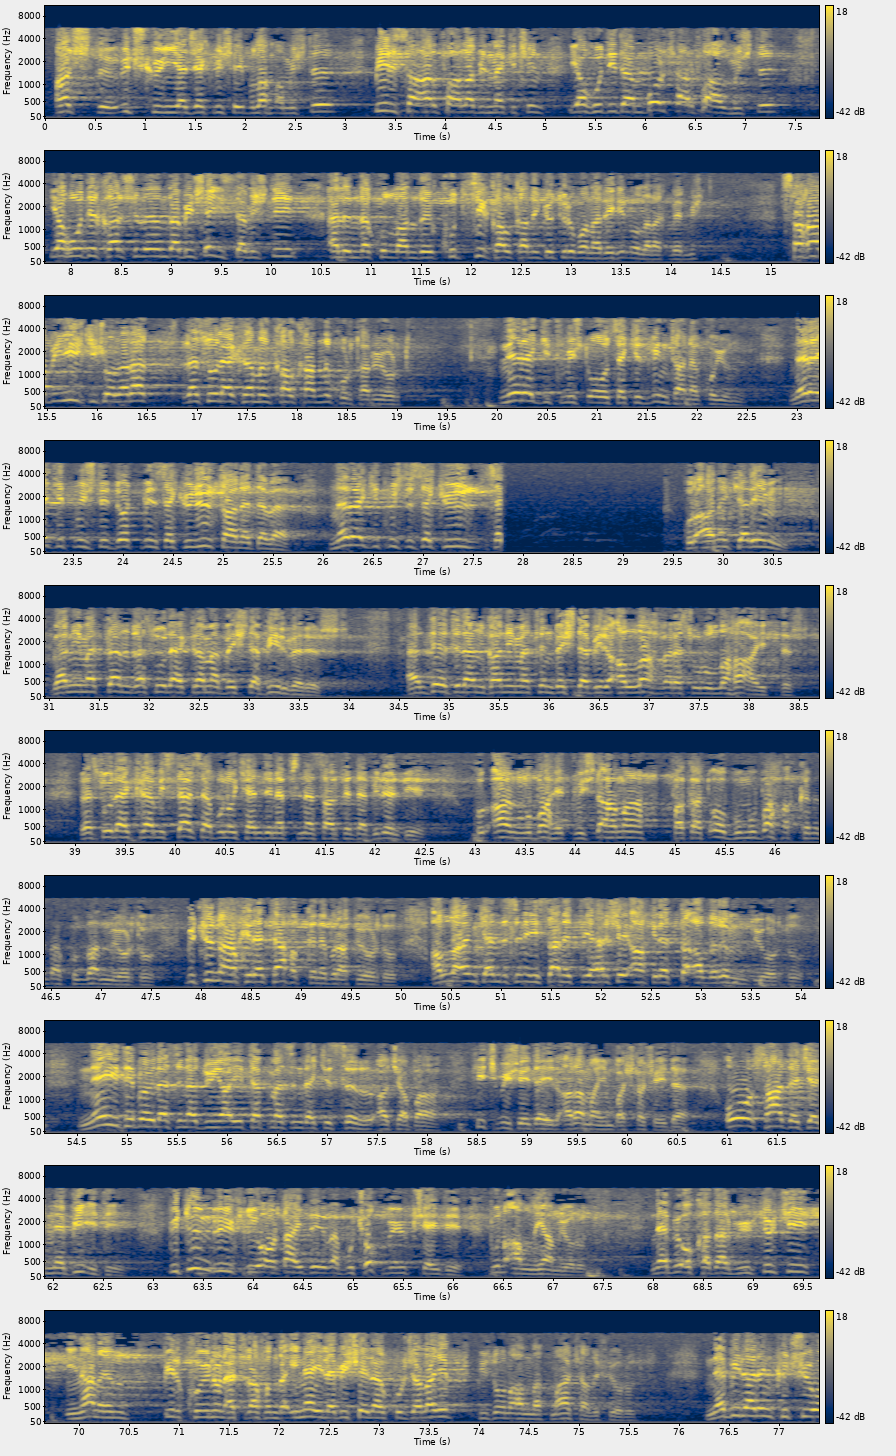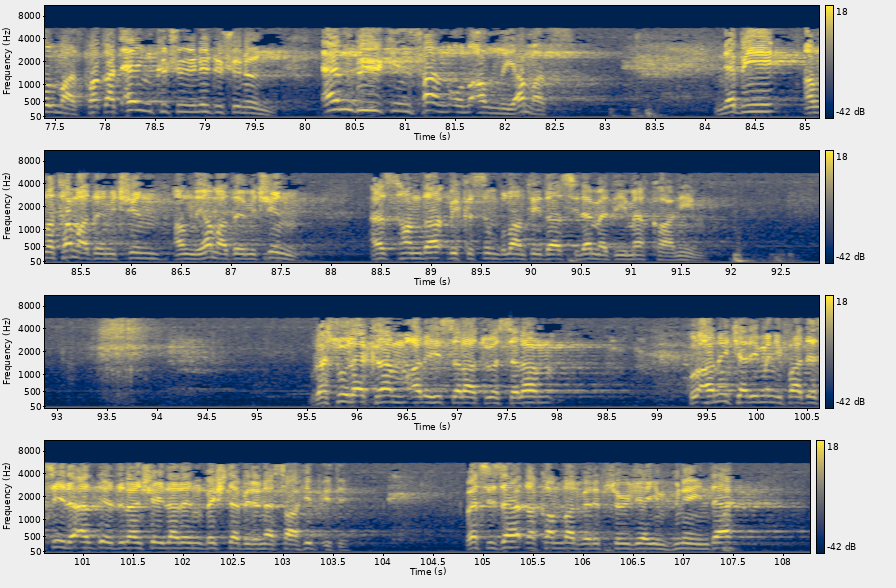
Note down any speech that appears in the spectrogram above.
Açtı, üç gün yiyecek bir şey bulamamıştı. Bir sağ arpa alabilmek için Yahudi'den borç arpa almıştı. Yahudi karşılığında bir şey istemişti. Elinde kullandığı kutsi kalkanı götürüp ona rehin olarak vermişti. Sahabi ilk iş olarak Resul-i Ekrem'in kalkanını kurtarıyordu. Nere gitmişti o 8 bin tane koyun? Nere gitmişti 4800 tane deve? Nere gitmişti 800... Kur'an-ı Kerim ganimetten Resul-i Ekrem'e beşte bir verir. Elde edilen ganimetin beşte biri Allah ve Resulullah'a aittir. Resul-i Ekrem isterse bunu kendi nefsine sarf edebilirdi. Kur'an mubah etmişti ama fakat o bu mubah hakkını da kullanmıyordu. Bütün ahirete hakkını bırakıyordu. Allah'ın kendisine ihsan ettiği her şey ahirette alırım diyordu. Neydi böylesine dünyayı tepmesindeki sır acaba? Hiçbir şey değil, aramayın başka şeyde. O sadece nebi idi. Bütün büyüklüğü oradaydı ve bu çok büyük şeydi. Bunu anlayamıyoruz. Nebi o kadar büyüktür ki inanın bir kuyunun etrafında ineyle bir şeyler kurcalayıp biz onu anlatmaya çalışıyoruz. Nebilerin küçüğü olmaz fakat en küçüğünü düşünün. En büyük insan onu anlayamaz. Nebi anlatamadığım için, anlayamadığım için ezhanda bir kısım bulantıyı da silemediğime kaniyim. Resul-i Ekrem aleyhissalatu vesselam Kur'an-ı Kerim'in ifadesiyle elde edilen şeylerin beşte birine sahip idi. Ve size rakamlar verip söyleyeyim Hüneyn'de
